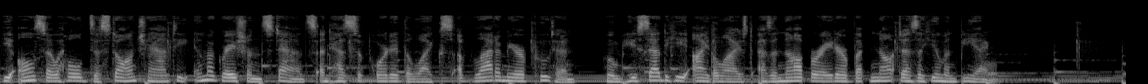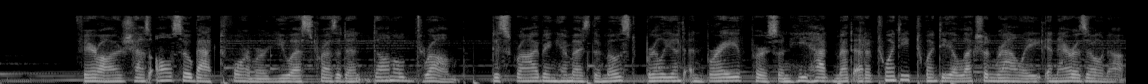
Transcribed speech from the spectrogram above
He also holds a staunch anti-immigration stance and has supported the likes of Vladimir Putin, whom he said he idolized as an operator but not as a human being. Farage has also backed former U.S. President Donald Trump, describing him as the most brilliant and brave person he had met at a 2020 election rally in Arizona.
